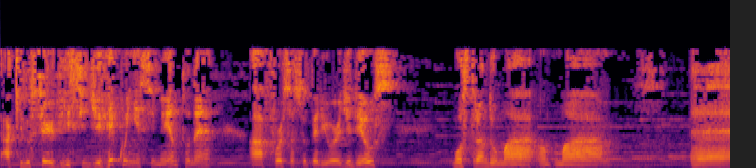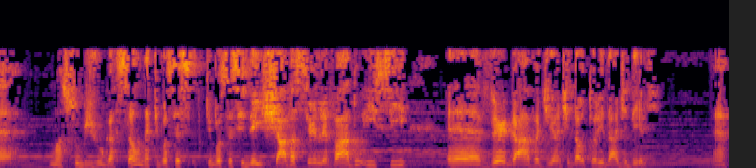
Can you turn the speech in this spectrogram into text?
aquilo servisse de reconhecimento né, à força superior de Deus, mostrando uma, uma é, uma subjugação, né, que, você, que você se deixava ser levado e se é, vergava diante da autoridade dele, né,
